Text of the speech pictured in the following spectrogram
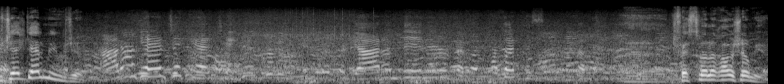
Yücel gelmiyor Yücel. Abi gelecek gelecek. Yarın değil. Festivale kavuşamıyor.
